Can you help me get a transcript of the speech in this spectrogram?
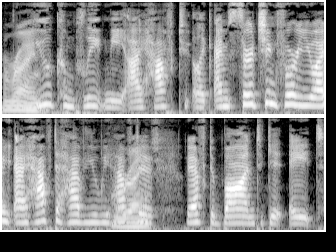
Right. You complete me. I have to like I'm searching for you. I, I have to have you. We have Right. to we have to bond to get eight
